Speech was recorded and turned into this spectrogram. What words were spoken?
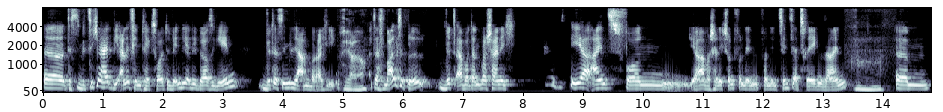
äh, das ist mit Sicherheit wie alle Fintechs heute, wenn die an die Börse gehen, wird das im Milliardenbereich liegen. Ja, ne? Das Multiple wird aber dann wahrscheinlich eher eins von, ja, wahrscheinlich schon von den, von den Zinserträgen sein. Mhm. Ähm,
